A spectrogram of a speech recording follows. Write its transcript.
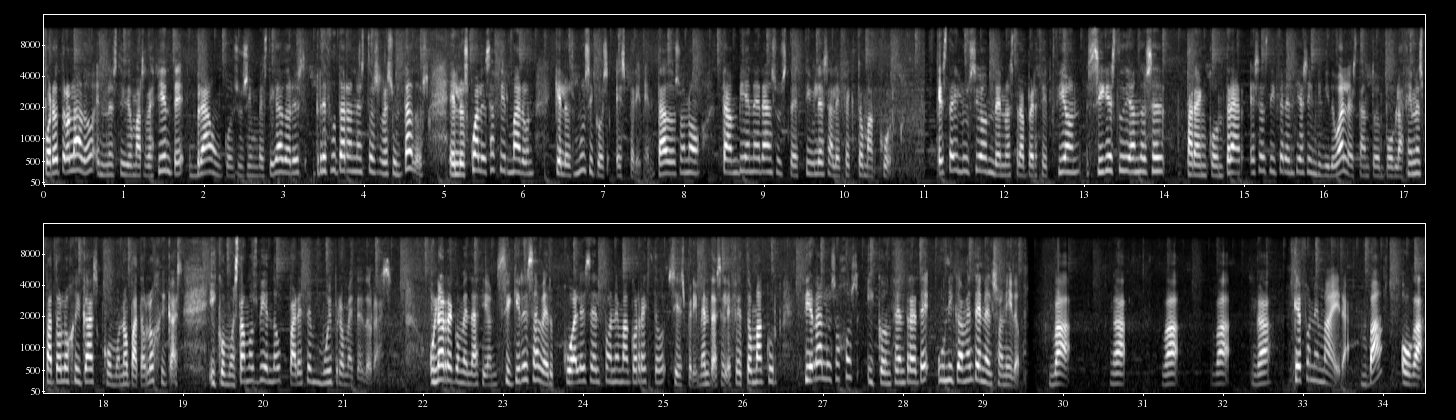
Por otro lado, en un estudio más reciente, Brown con sus investigadores refutaron estos resultados, en los cuales afirmaron que los músicos, experimentados o no, también eran susceptibles al efecto McCurk. Esta ilusión de nuestra percepción sigue estudiándose para encontrar esas diferencias individuales, tanto en poblaciones patológicas como no patológicas, y como estamos viendo, parecen muy prometedoras. Una recomendación, si quieres saber cuál es el fonema correcto, si experimentas el efecto McCurk, cierra los ojos y concéntrate únicamente en el sonido. Va, ga, va, va, ga. ¿Qué fonema era? ¿Va o ga?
